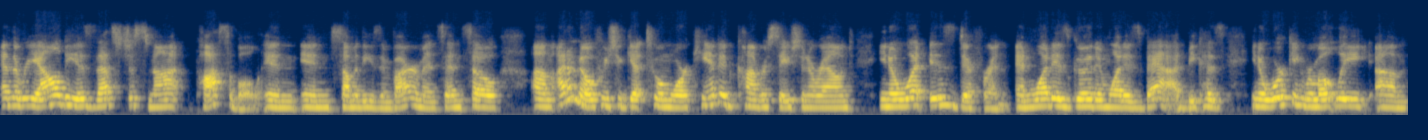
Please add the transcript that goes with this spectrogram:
and the reality is that's just not possible in in some of these environments. And so um, I don't know if we should get to a more candid conversation around, you know, what is different and what is good and what is bad, because you know, working remotely. Um,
